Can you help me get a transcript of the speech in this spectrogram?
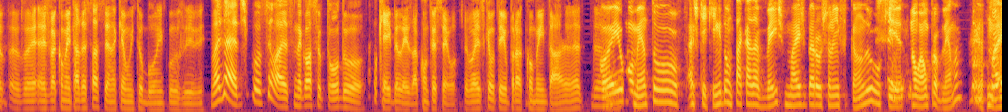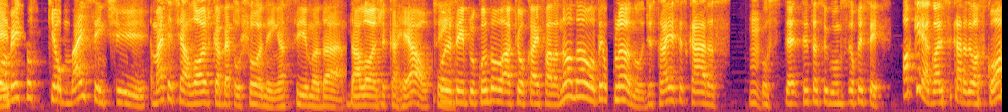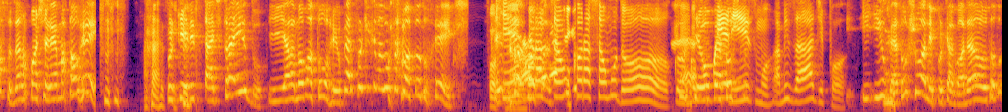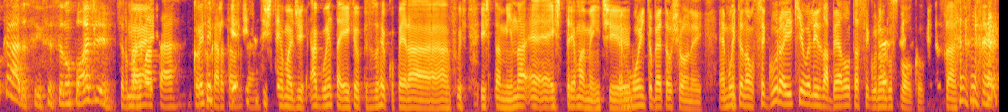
é, a gente vai comentar dessa cena que é muito boa, inclusive. Mas é, tipo, sei lá, esse negócio todo. Ok, beleza, aconteceu. Tipo, é isso que eu tenho pra comentar. É, é- Foi o momento. Acho que Kingdom tá cada vez mais Battle Shonen ficando, o Sim. que não é um problema. Foi Mas- o momento que eu mais senti. Mais senti a lógica Battle Shonen acima da, da lógica real. Sim. Por exemplo, quando a Kyokai fala: Não, não, eu tenho um plano, distrai esses caras. Hum. Os 30 segundos, eu pensei. Ok, agora esse cara deu as costas, ela pode chegar e matar o rei. Porque ele tá distraído. E ela não matou o rei. Pera, por que que ela não tá matando o rei? Porque o coração, o coração mudou. Porque o Companheirismo, amizade, pô. E, e o Battle Shonen, porque agora é a luta do cara, assim. Você você não pode. Você não pode Mas- matar. Enquanto Mas o cara tá esse esse sistema de aguenta aí que eu preciso recuperar a estamina é, é extremamente. É muito Battle Shonen. É muito não. Segura aí que o Elisabella tá segurando os loucos. Exato.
